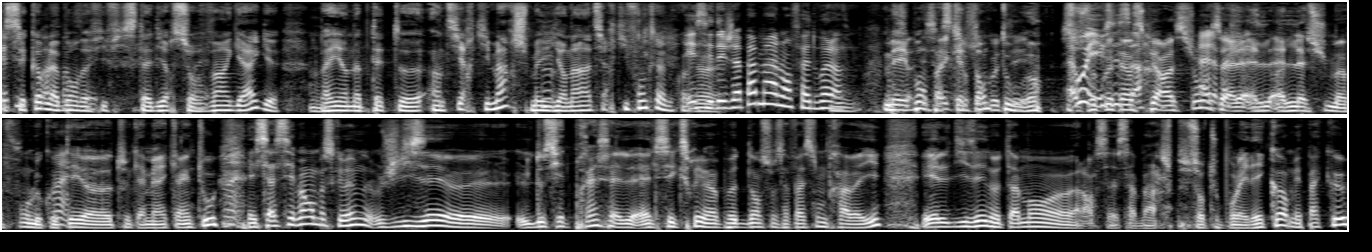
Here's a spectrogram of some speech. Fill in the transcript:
c'est comme quoi. la bande à Fifi, c'est-à-dire sur Ouais. 20 gags, bah il y en a peut-être un tiers qui marche, mais il y en a un tiers qui fonctionne quoi. Et c'est déjà pas mal en fait, voilà. Mm. Mais bon, c'est parce qu'elle tente tout. hein. sur Ah oui, côté inspiration, Elle ça, l'assume à fond le côté Ouais. euh, truc américain et tout. Et c'est assez marrant parce que même je lisais euh, le dossier de presse, elle, elle s'exprime un peu dedans sur sa façon de travailler et elle disait notamment, euh, alors ça, ça marche surtout pour les décors, mais pas que.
